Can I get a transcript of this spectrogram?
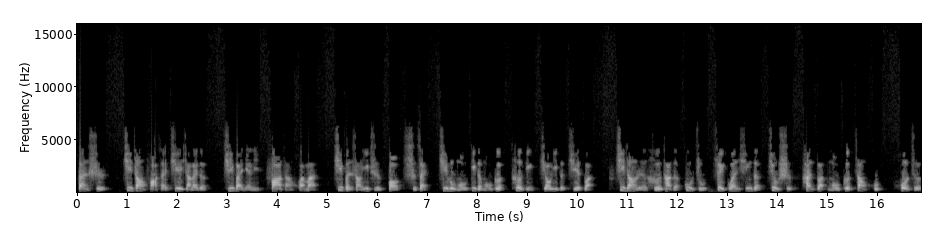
但是记账法在接下来的几百年里发展缓慢，基本上一直保持在记录某地的某个特定交易的阶段。记账人和他的雇主最关心的就是判断某个账户或者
